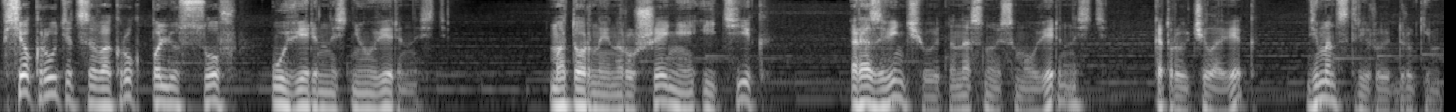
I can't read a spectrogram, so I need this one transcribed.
Все крутится вокруг полюсов уверенность-неуверенность. Моторные нарушения и тик развинчивают наносную самоуверенность, которую человек демонстрирует другим.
